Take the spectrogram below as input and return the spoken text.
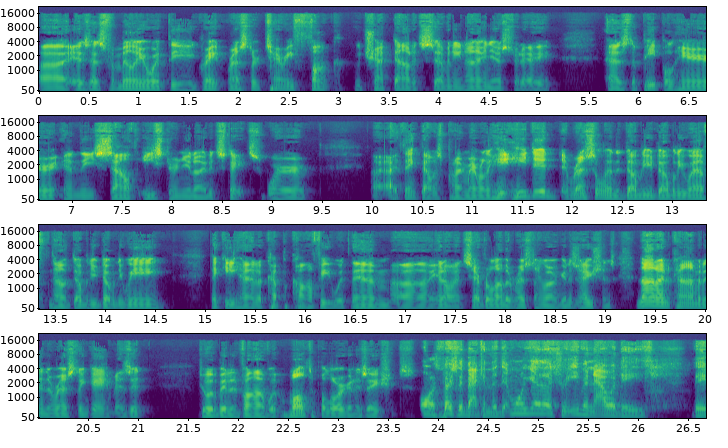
uh, is as familiar with the great wrestler Terry Funk, who checked out at 79 yesterday, as the people here in the southeastern United States, where I, I think that was primarily he he did wrestle in the WWF, now WWE. I think he had a cup of coffee with them, uh, you know, and several other wrestling organizations. Not uncommon in the wrestling game, is it? To have been involved with multiple organizations. Oh, especially back in the day. Well, yeah, that's true. Even nowadays, they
